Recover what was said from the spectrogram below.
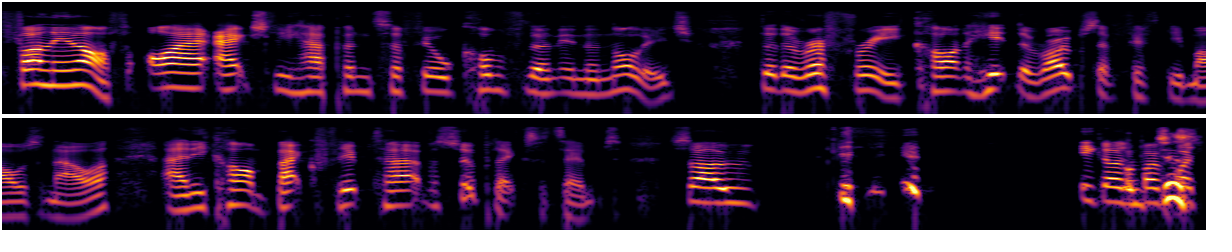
funnily enough, I actually happen to feel confident in the knowledge that the referee can't hit the ropes at 50 miles an hour and he can't backflip out of a suplex attempt. So it goes both ways.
